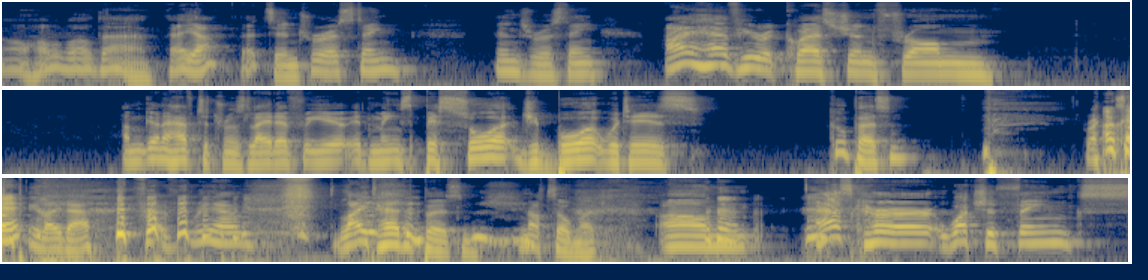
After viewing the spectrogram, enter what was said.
Oh, how about that? Uh, yeah, that's interesting. Interesting. I have here a question from. I'm gonna have to translate it for you. It means pessoa de boa, which is cool person, right? Okay. Something like that. You know, light-headed person, not so much. Um, ask her what she thinks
